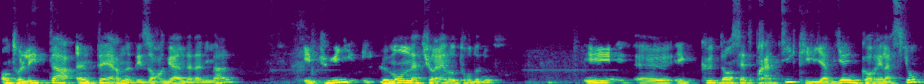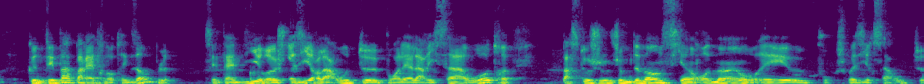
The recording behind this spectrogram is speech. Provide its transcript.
entre l'état interne des organes d'un animal et puis le monde naturel autour de nous. Et, euh, que dans cette pratique, il y a bien une corrélation que ne fait pas apparaître votre exemple, c'est-à-dire choisir la route pour aller à Larissa ou autre, parce que je, me demande si un Romain aurait, euh, pour choisir sa route,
